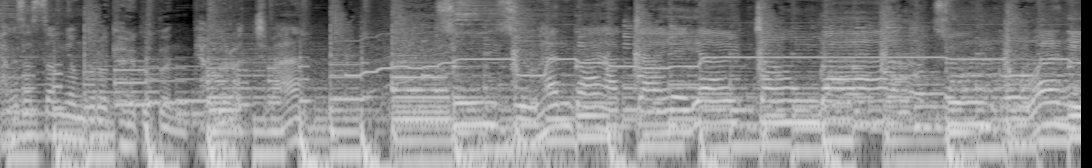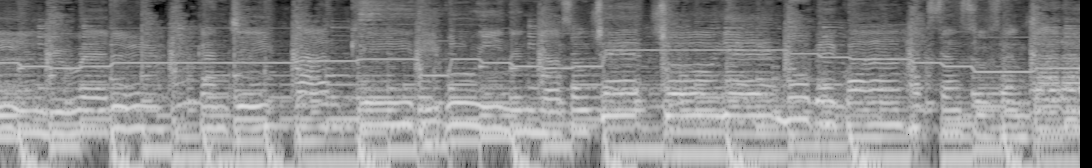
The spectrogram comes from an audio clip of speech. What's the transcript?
방사성 연구로 결국은 병을 얻지만 순수한 과학자의 열 최초의 노벨과학상 수상자라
